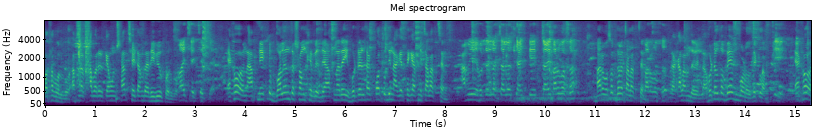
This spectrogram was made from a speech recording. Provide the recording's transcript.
কথা বলব। আপনার খাবারের কেমন স্বাদ সেটা আমরা রিভিউ করব। আচ্ছা আচ্ছা আচ্ছা। এখন আপনি একটু বলেন তো সংক্ষেপে যে আপনার এই হোটেলটা কতদিন আগে থেকে আপনি চালাচ্ছেন? আমি হোটেলটা চালাচ্ছি আজকে প্রায় বারো বছর। বারো বছর ধরে চালাচ্ছেন? আলহামদুলিল্লাহ। হোটেল তো বেশ বড় দেখলাম। এখন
